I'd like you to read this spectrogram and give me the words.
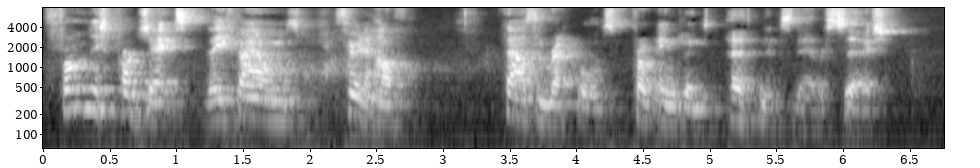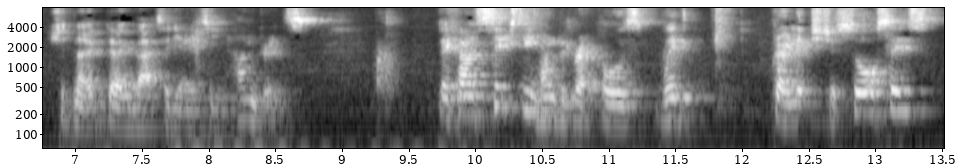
from this project, they found three and a half thousand records from England pertinent to their research. Should note going back to the 1800s. They found 1,600 records with Grey literature sources,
